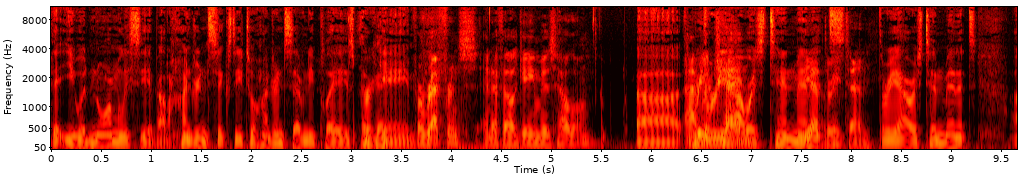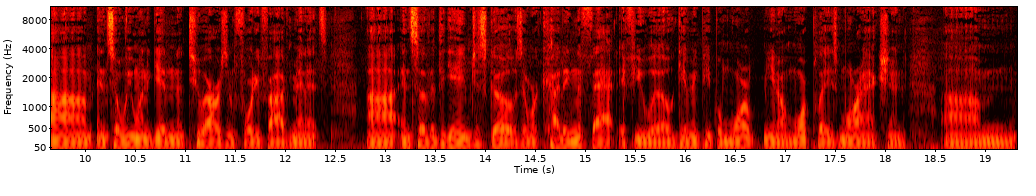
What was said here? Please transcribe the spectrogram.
that you would normally see, about 160 to 170 plays per Okay. game. For reference, NFL game is how long? Uh, Average three hours, 10 minutes. Yeah, 3:10. Three hours, 10 minutes. Um, and so we want to get into two hours and 45 minutes. Uh, and so that the game just goes, and we're cutting the fat, if you will, giving people more, you know, more plays, more action, um,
